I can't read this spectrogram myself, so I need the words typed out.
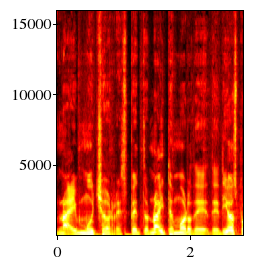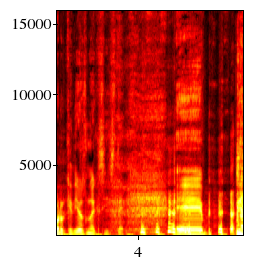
no hay mucho respeto, no hay temor de, de Dios porque Dios no existe. Eh,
